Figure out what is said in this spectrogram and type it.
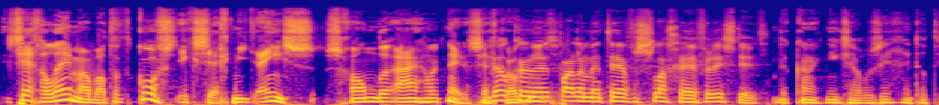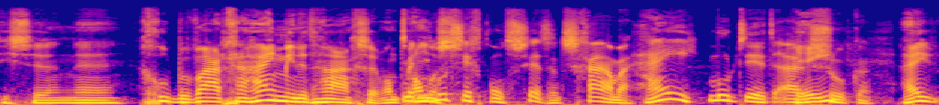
zeg alleen maar wat het kost. Ik zeg niet eens schande eigenlijk. Nee, dat zeg ik ook Welke niet. parlementair verslaggever is dit? Dat kan ik niet zo zeggen. Dat is een eh, goed bewaard geheim in het Haagse. Want Maar die anders... moet zich ontzettend schamen. Hij moet dit uitzoeken. Nee, hij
